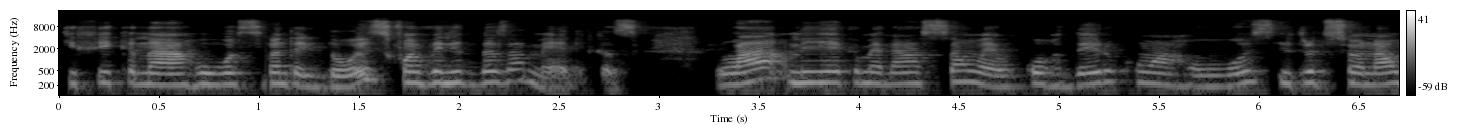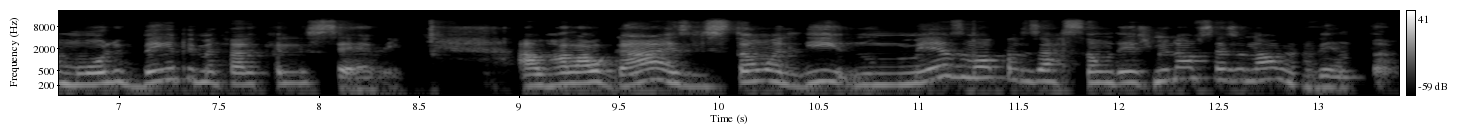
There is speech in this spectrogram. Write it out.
que fica na rua 52, com a Avenida das Américas. Lá, minha recomendação é o cordeiro com arroz e o tradicional molho bem apimentado que eles servem. O Halal Gás, eles estão ali no mesma localização desde 1990.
